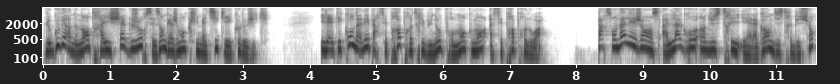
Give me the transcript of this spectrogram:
le gouvernement trahit chaque jour ses engagements climatiques et écologiques. Il a été condamné par ses propres tribunaux pour manquement à ses propres lois. Par son allégeance à l'agro-industrie et à la grande distribution,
